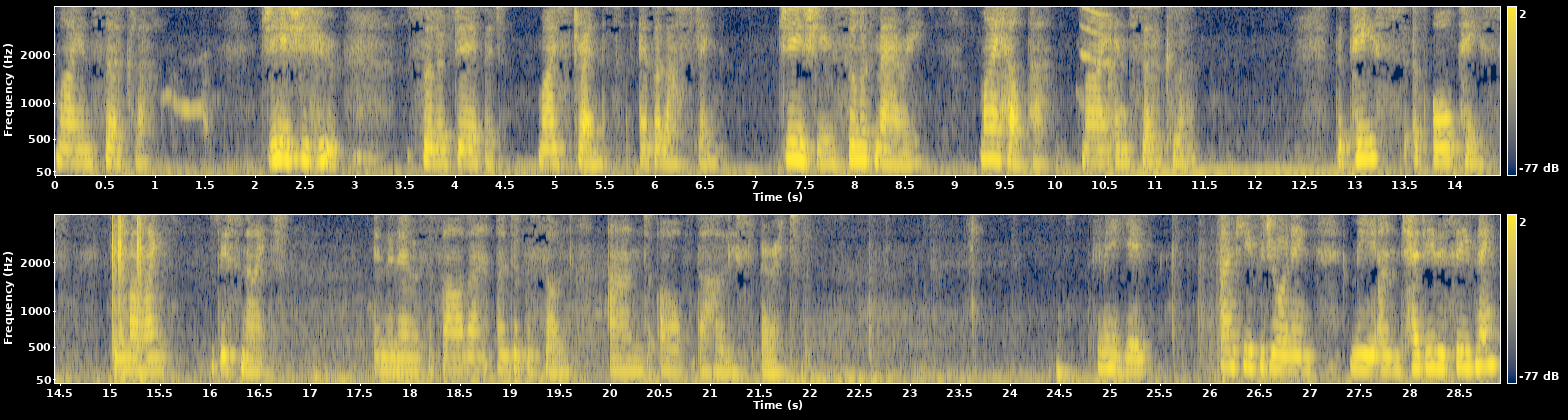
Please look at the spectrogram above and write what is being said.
my encircler. Jesus, Son of David, my strength everlasting. Jesus, Son of Mary, my helper, my encircler. The peace of all peace be mine this night. In the name of the Father, and of the Son, and of the Holy Spirit. Come here, you. Thank you for joining me and Teddy this evening.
